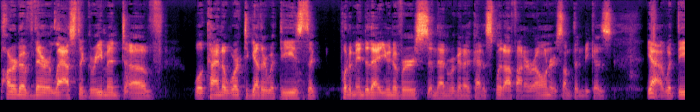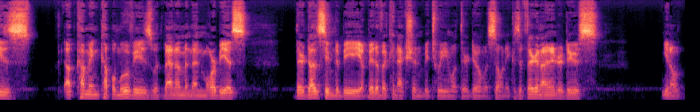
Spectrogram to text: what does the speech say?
part of their last agreement of we'll kind of work together with these to put them into that universe, and then we're going to kind of split off on our own or something. Because yeah, with these upcoming couple movies with Venom and then Morbius there does seem to be a bit of a connection between what they're doing with Sony. Because if they're going to introduce, you know,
